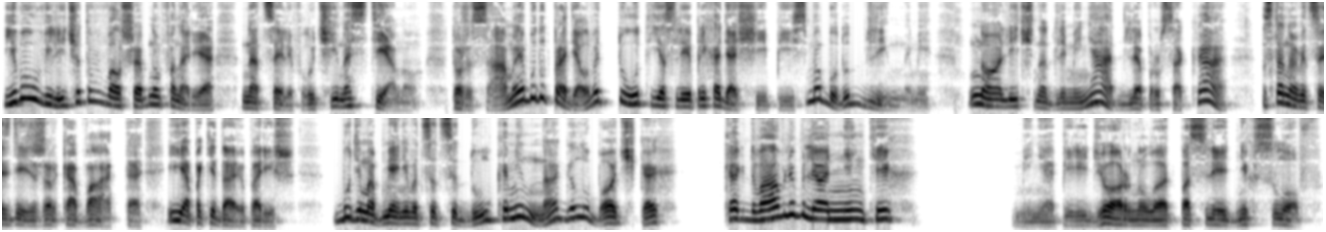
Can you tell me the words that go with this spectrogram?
его увеличат в волшебном фонаре, нацелив лучи на стену. То же самое будут проделывать тут, если приходящие письма будут длинными. Но лично для меня, для прусака, становится здесь жарковато, и я покидаю Париж. Будем обмениваться цидулками на голубочках, как два влюбленненьких. Меня передернуло от последних слов.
